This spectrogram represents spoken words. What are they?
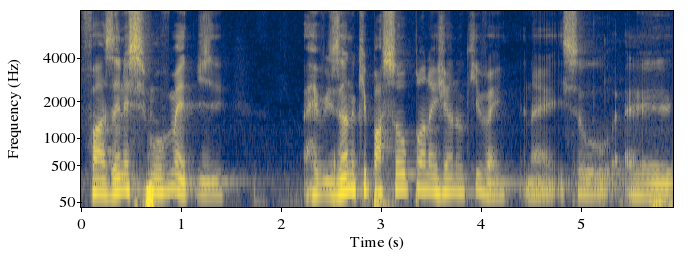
fazendo esse movimento de revisando o que passou, planejando o que vem, né? Isso é,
